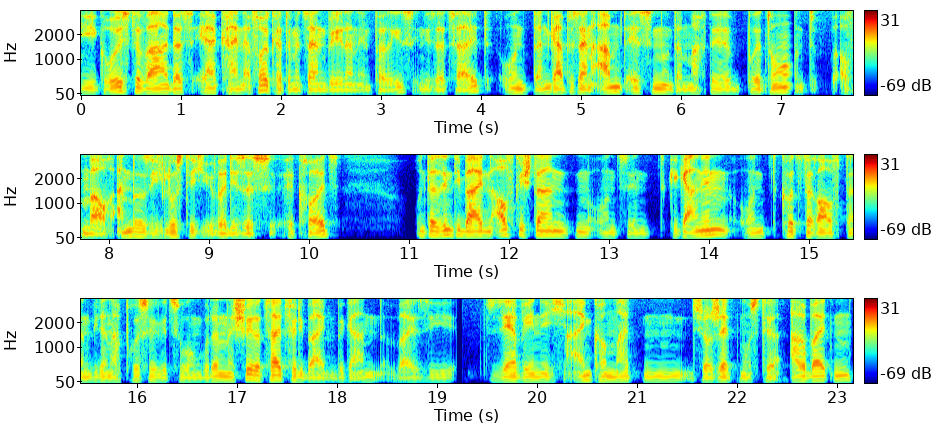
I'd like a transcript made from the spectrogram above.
die größte war, dass er keinen Erfolg hatte mit seinen Bildern in Paris in dieser Zeit. Und dann gab es ein Abendessen und dann machte Breton und offenbar auch andere sich lustig über dieses äh, Kreuz. Und da sind die beiden aufgestanden und sind gegangen und kurz darauf dann wieder nach Brüssel gezogen, wo dann eine schwere Zeit für die beiden begann, weil sie sehr wenig Einkommen hatten. Georgette musste arbeiten,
